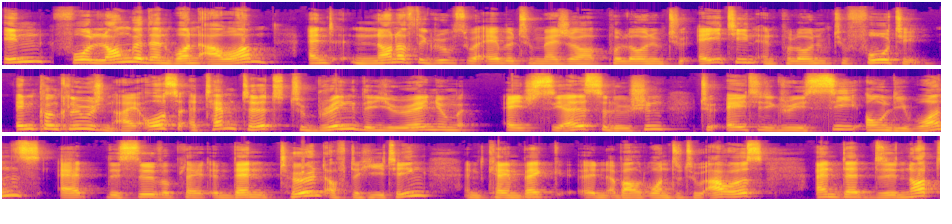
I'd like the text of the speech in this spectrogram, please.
in for longer than one hour and none of the groups were able to measure polonium-218 and polonium-214. In conclusion, I also attempted to bring the uranium HCl solution to 80 degrees C only once at the silver plate and then turned off the heating and came back in about one to two hours, and that did not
